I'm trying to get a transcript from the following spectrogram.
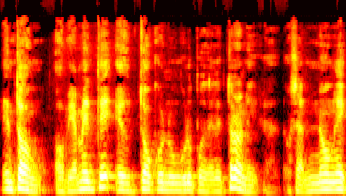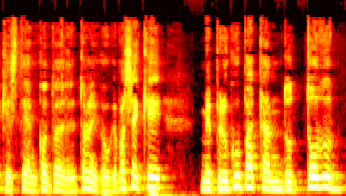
Entón, obviamente, eu toco nun grupo de electrónica. O sea, non é que estea en contra de electrónica. O que pasa é que me preocupa cando todo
